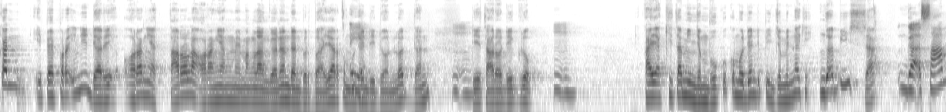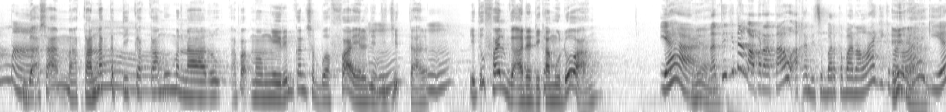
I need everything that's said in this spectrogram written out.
Kan e-paper ini dari orang ya, taruhlah orang yang memang langganan dan berbayar kemudian di-download dan ditaruh di grup. Mm-mm. Kayak kita minjem buku kemudian dipinjemin lagi, nggak bisa, Nggak sama. nggak sama. Karena ketika kamu menaruh apa mengirimkan sebuah file di digital, itu file nggak ada di kamu doang. Ya, Iya. nanti kita nggak pernah tahu akan disebar ke mana lagi, ke mana Iya. lagi ya.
